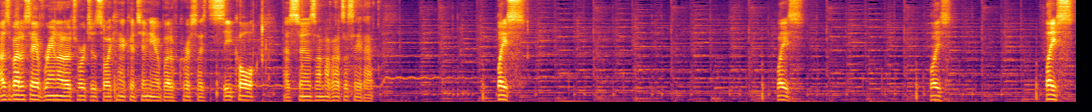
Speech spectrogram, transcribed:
I was about to say I've ran out of torches, so I can't continue, but of course I see coal as soon as I'm about to say that. Place. Place. Place. Place.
